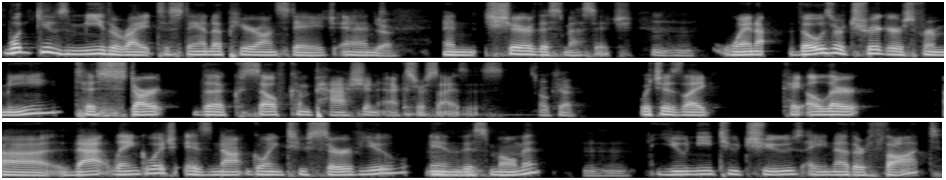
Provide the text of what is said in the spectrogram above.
what gives me the right to stand up here on stage and Yeah. and share this message?" Mhm. When I- those are triggers for me to start the self compassion exercises, okay. which is like, okay, alert. Uh, that language is not going to serve you in Mhm. this moment. Mm-hmm. You need to choose another thought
